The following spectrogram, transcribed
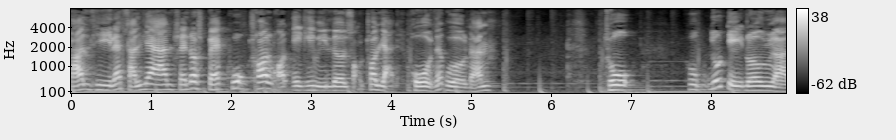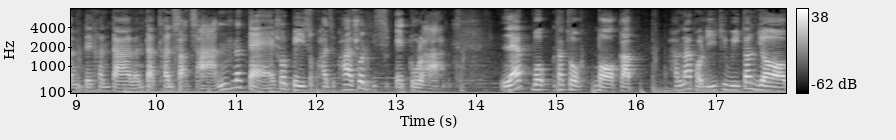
ทันทีและสัญญาณเซนโดสเปคพวกช่องของ ATV เดินสองช่องใหญ่โหนักเวิร์นั้นถูกถูกยุติโดยงานเดนคันตาหลังจากคันสารสารตั้งแต่ช่วงปี 2015 ช่วง 11 ตุลา และบกกระจกบอกกับฮันน่าของดีทีวีต้องยอม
